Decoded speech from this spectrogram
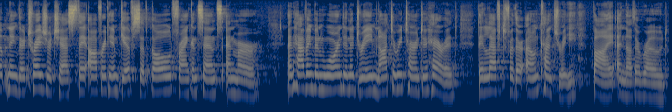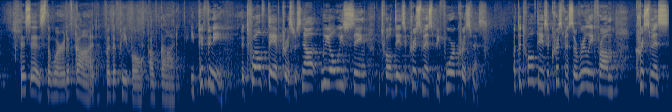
opening their treasure chests, they offered him gifts of gold, frankincense, and myrrh. And having been warned in a dream not to return to Herod, they left for their own country by another road. This is the word of God for the people of God. Epiphany, the 12th day of Christmas. Now, we always sing the 12 days of Christmas before Christmas, but the 12 days of Christmas are really from Christmas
